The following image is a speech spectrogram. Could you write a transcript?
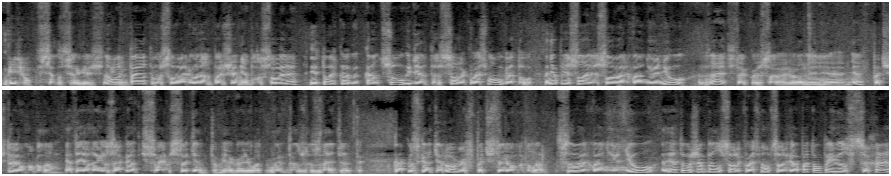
Видел. Всеволод Сергеевич. Ну Видел. вот поэтому словаря у нас больше не было словаря. И только к концу где-то, в 48 году, мне прислали словарь Ван Юню. Знаете такой словарь Ван Юню? Нет? По четырем углам. Это я даю загадки своим студентам. Я говорю, вот вы должны знать это как искать иероглиф по четырем углам. Словарь Ван Юню, это уже был в 48-м, 40 а потом появился Цеха,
